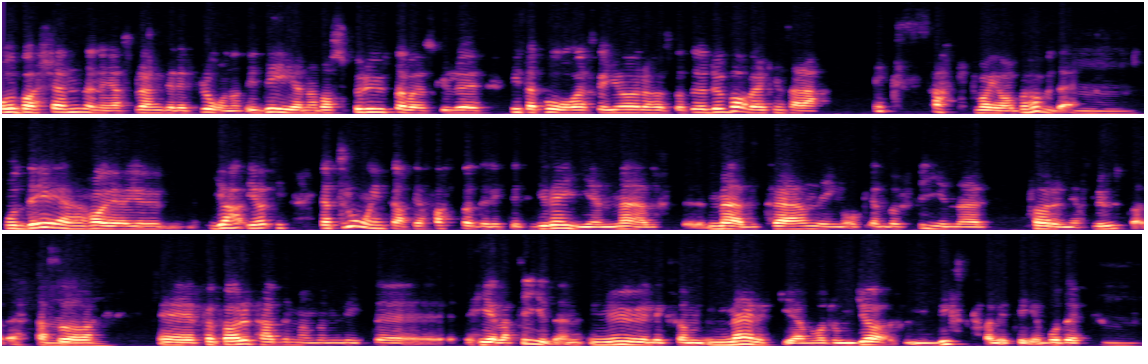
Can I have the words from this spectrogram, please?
Och bara kände när jag sprang därifrån att idéerna bara sprutade vad jag skulle hitta på, vad jag ska göra höst. Alltså, det var verkligen så här exakt vad jag behövde. Mm. Och det har jag ju... Jag, jag, jag, tror inte att jag fattade riktigt grejen med, med träning och endorfiner förrän jag slutade. Alltså, mm. Eh, för förut hade man dem lite hela tiden. Nu liksom märker jag vad de gör för min livskvalitet, både mm.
